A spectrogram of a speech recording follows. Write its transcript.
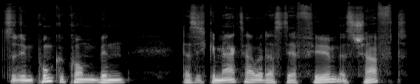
zu dem Punkt gekommen bin, dass ich gemerkt habe, dass der Film es schafft,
